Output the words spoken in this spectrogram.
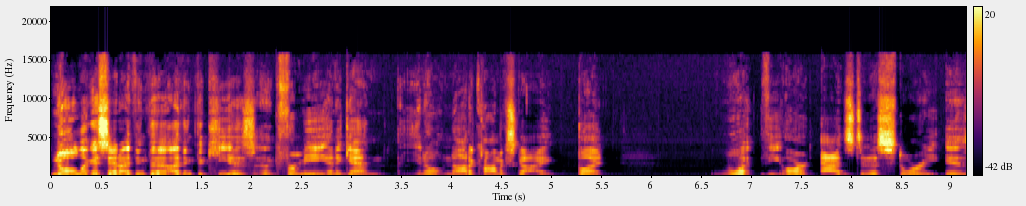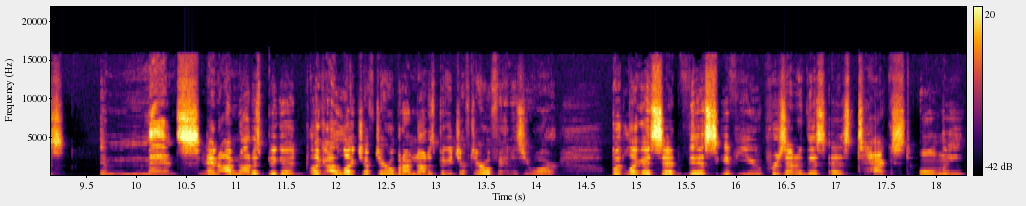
No, like I said, I think the I think the key is uh, for me, and again, you know, not a comics guy, but what the art adds to this story is immense. And I'm not as big a like I like Geof Darrow, but I'm not as big a Geof Darrow fan as you are. But like I said, this if you presented this as text only,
